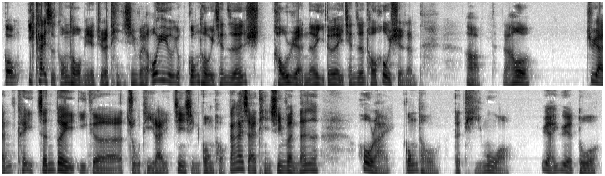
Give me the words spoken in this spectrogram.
公一开始公投，我们也觉得挺兴奋的。哦呦，有公投，以前只能投人而已，对不对？以前只能投候选人啊，然后。居然可以针对一个主题来进行公投，刚开始还挺兴奋，但是后来公投的题目哦越来越多，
